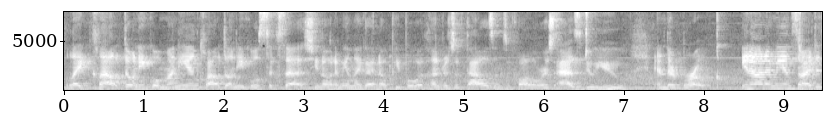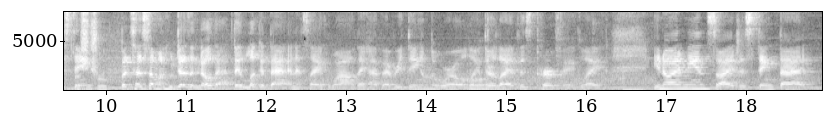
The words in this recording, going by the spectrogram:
like clout don't equal money and clout don't equal success. You know what I mean? Like I know people with hundreds of thousands of followers, as do you, and they're broke. You know what I mean? So I just That's think true. but to someone who doesn't know that, they look at that and it's like, wow, they have everything in the world. Like their life is perfect. Like you know what I mean? So I just think that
